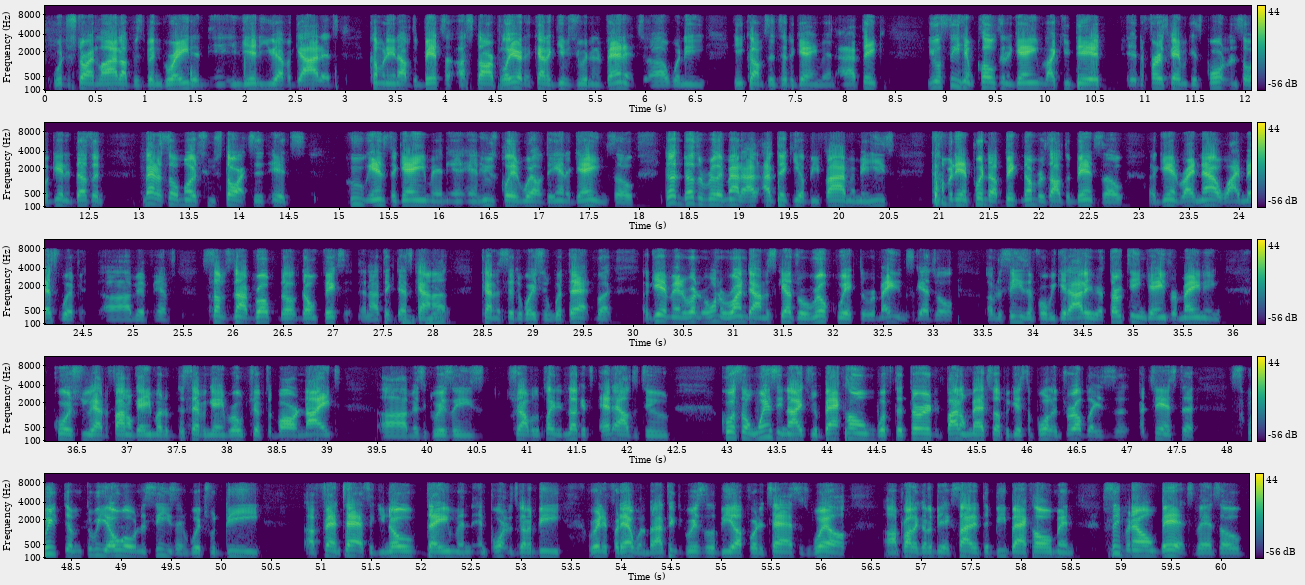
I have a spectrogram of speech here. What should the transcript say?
with the starting lineup has been great, and, and then you have a guy that's coming in off the bench, a star player that kind of gives you an advantage uh, when he he comes into the game, and, and I think you'll see him closing the game like you did in the first game against Portland. So again, it doesn't matter so much who starts; it, it's who ends the game and, and, and, who's playing well at the end of the game. So it doesn't, doesn't really matter. I, I, think he'll be fine. I mean, he's coming in putting up big numbers off the bench. So again, right now, why mess with it? Uh, if, if something's not broke, don't, don't fix it. And I think that's kind of kind of situation with that. But again, man, I want to run down the schedule real quick, the remaining schedule of the season before we get out of here. 13 games remaining. Of course, you have the final game of the seven game road trip tomorrow night um, as the Grizzlies travel to play the Nuggets at altitude. Of course, on Wednesday night, you're back home with the third and final matchup against the Portland Trailblazers, a, a chance to sweep them 3 0 in the season, which would be uh, fantastic. You know, Dame and, and Portland's going to be ready for that one, but I think the Grizzlies will be up for the task as well. I'm probably going to be excited to be back home and sleep in their own beds, man. So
